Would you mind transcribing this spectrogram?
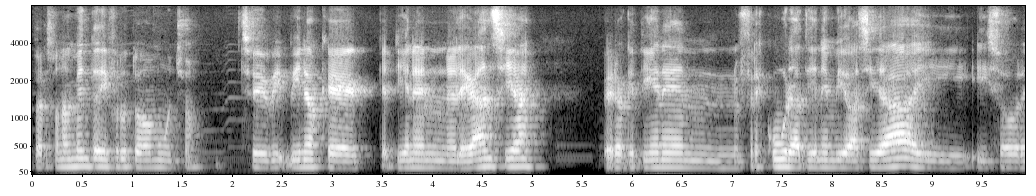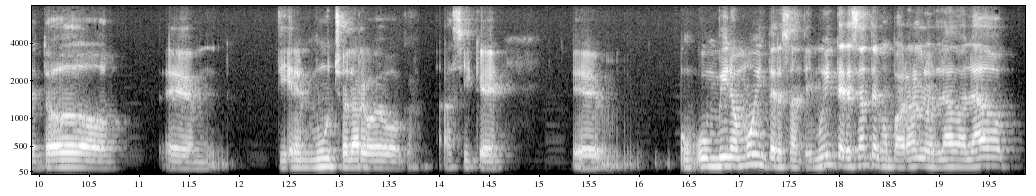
personalmente disfruto mucho. Sí, vinos que, tienen elegancia, pero que tienen frescura, tienen vivacidad y, sobre todo em, tienen mucho largo de boca. Así que eh, un, vino muy interesante y muy interesante compararlos lado a lado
